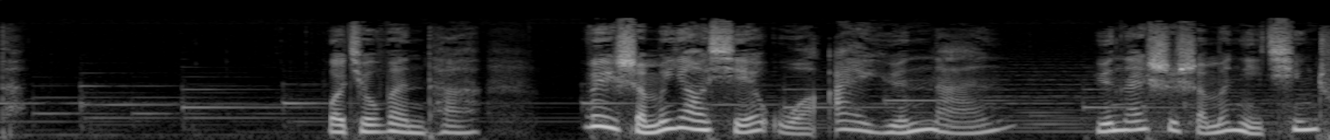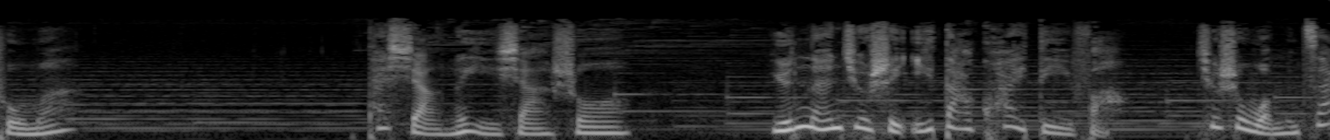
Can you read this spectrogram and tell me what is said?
的。”我就问他，为什么要写“我爱云南”？云南是什么？你清楚吗？他想了一下，说：“云南就是一大块地方，就是我们在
